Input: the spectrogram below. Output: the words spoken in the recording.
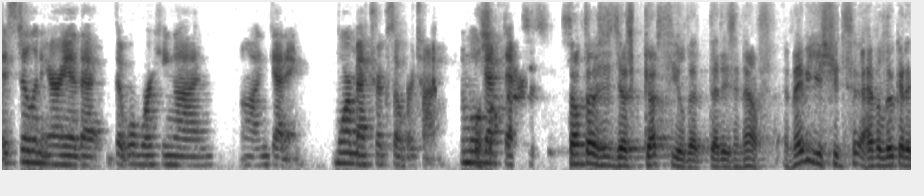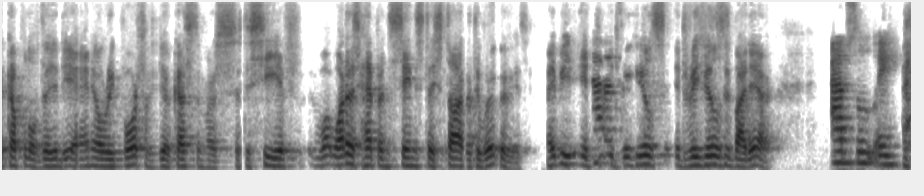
is still an area that that we're working on on getting more metrics over time. And we'll, well get there. sometimes it's just gut feel that that is enough. And maybe you should have a look at a couple of the, the annual reports of your customers to see if what, what has happened since they started to work with it. Maybe it, it reveals it reveals it by there. Absolutely.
